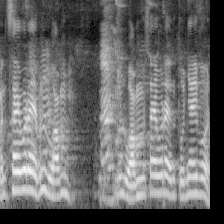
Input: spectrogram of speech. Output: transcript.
มันใส่ว่าได้มันหลวม มันหลวมมันใส่ว่าได้มันตัวใหญ่พอด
